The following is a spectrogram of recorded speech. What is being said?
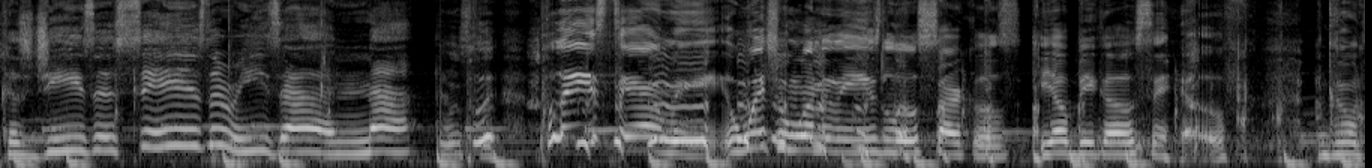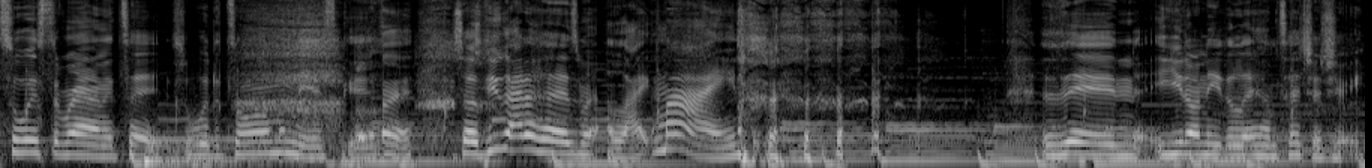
Cause Jesus is the reason. Pl- please tell me which one of these little circles your big old self gonna twist around and touch with a torn meniscus. So if you got a husband like mine, then you don't need to let him touch your tree.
